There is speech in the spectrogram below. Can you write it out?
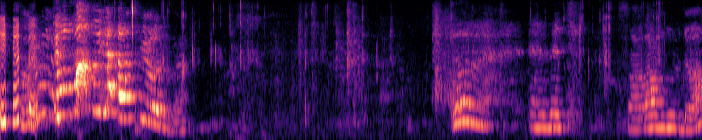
Evet. Böyle yapıyorum ben. Evet. Sağlam burada.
